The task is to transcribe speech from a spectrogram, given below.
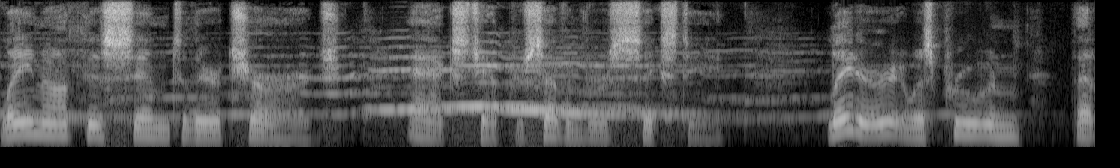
lay not this sin to their charge. Acts chapter 7 verse 60. Later it was proven that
